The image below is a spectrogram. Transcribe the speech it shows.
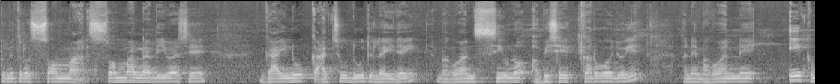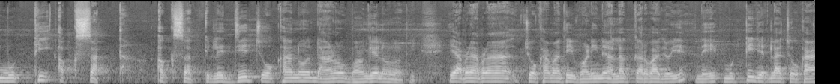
તો મિત્રો, સોમવાર, સોમવારના દિવસે ગાયનું કાચું દૂધ લઈ જઈ, ભગવાન શિવનો અભિષેક કરવો જોઈએ અને ભગવાનને એક મુઠ્ઠી અક્ષત અક્ષત એટલે જે ચોખાનો દાણો ભાંગેલો નથી, એ આપણે આપણા ચોખામાંથી વણીને અલગ કરવા જોઈએ અને એક મુઠ્ઠી જેટલા ચોખા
